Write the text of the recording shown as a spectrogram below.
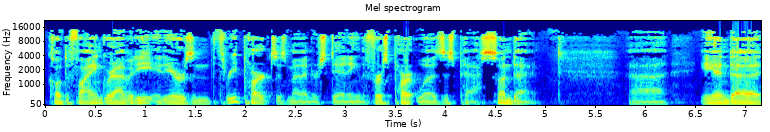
Called Defying Gravity. It airs in three parts, is my understanding. The first part was this past Sunday. Uh, and uh,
